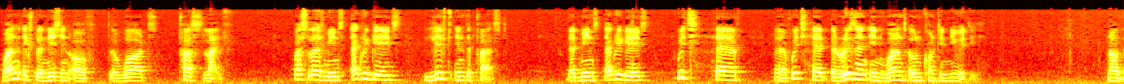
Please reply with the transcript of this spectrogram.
one explanation of the word past life. Past life means aggregates lived in the past. That means aggregates which have uh, which had arisen in one's own continuity. Now,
